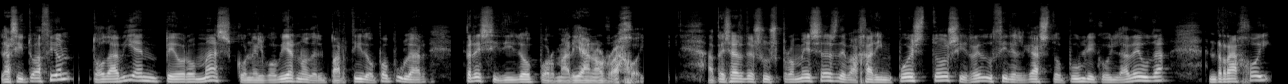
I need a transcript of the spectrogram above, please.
La situación todavía empeoró más con el gobierno del Partido Popular presidido por Mariano Rajoy. A pesar de sus promesas de bajar impuestos y reducir el gasto público y la deuda, Rajoy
